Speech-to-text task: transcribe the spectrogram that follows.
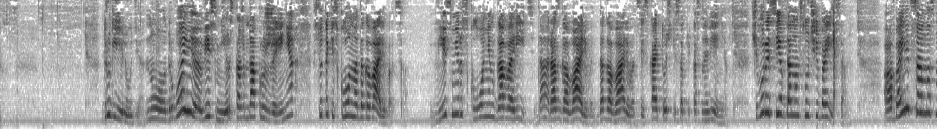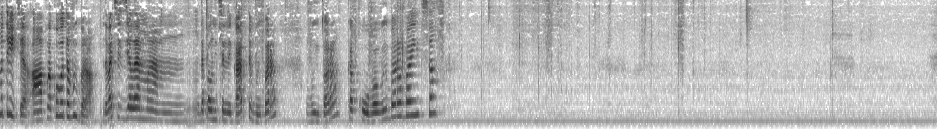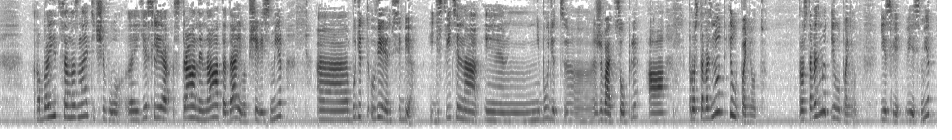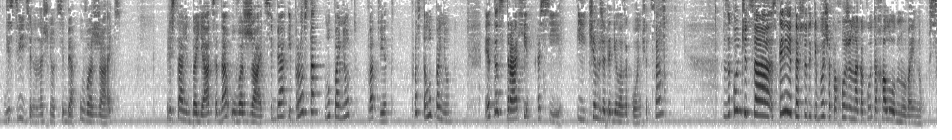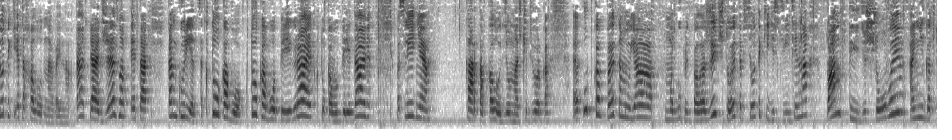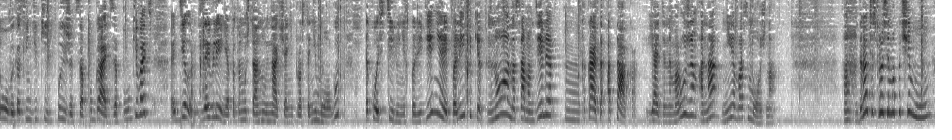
другие люди. Но другой, весь мир, скажем, да, окружение, все-таки склонно договариваться. Весь мир склонен говорить, да, разговаривать, договариваться, искать точки соприкосновения. Чего Россия в данном случае боится? А боится она, смотрите, а какого-то выбора. Давайте сделаем эм, дополнительные карты выбора. Выбора. Какого выбора боится? А боится она, знаете чего? Э, если страны НАТО, да, и вообще весь мир э, будет уверен в себе и действительно э, не будет жевать сопли, а просто возьмет и лупанет. Просто возьмет и лупанет. Если весь мир действительно начнет себя уважать, перестанет бояться, да, уважать себя и просто лупанет в ответ. Просто лупанет. Это страхи России. И чем же это дело закончится? Закончится, скорее, это все-таки больше похоже на какую-то холодную войну. Все-таки это холодная война. Да? Пять жезлов – это конкуренция. Кто кого, кто кого переиграет, кто кого передавит. Последняя карта в колоде у нас четверка Э, кубков, поэтому я могу предположить, что это все-таки действительно понты дешевые, они готовы, как индюки, пыжиться, пугать, запугивать, э, делать заявления, потому что, ну, иначе они просто не могут. Такой стиль у них поведения и политики, но на самом деле какая-то атака ядерным оружием, она невозможна. А, давайте спросим, а почему?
